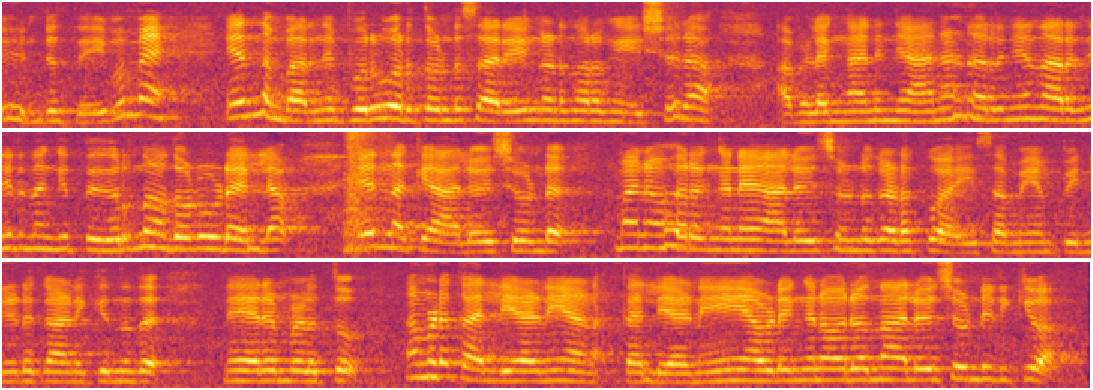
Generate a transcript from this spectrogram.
എന്റെ ദൈവമേ. എന്നും പറഞ്ഞ് പുറപുറത്തോണ്ട് സരയും കിടന്നുറങ്ങി. ഈശ്വര അവളെങ്ങാനും ഞാനാണ് അറിഞ്ഞെന്ന് അറിഞ്ഞിരുന്നെങ്കിൽ തീർന്നു അതോടുകൂടെ എല്ലാം. എന്നൊക്കെ ആലോചിച്ചുകൊണ്ട് മനോഹർ ഇങ്ങനെ ആലോചിച്ചുകൊണ്ട് കിടക്കുക ഈ സമയം പിന്നീട് കാണിക്കുന്നത്. നേരം വെളുത്തു. നമ്മുടെ കല്യാണിയാണ്. കല്യാണി അവിടെ ഇങ്ങനെ ഓരോന്ന് ആലോചിച്ചുകൊണ്ടിരിക്കുക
